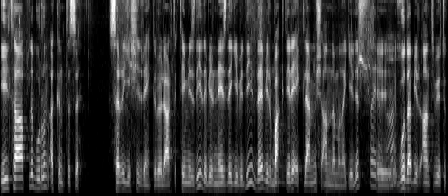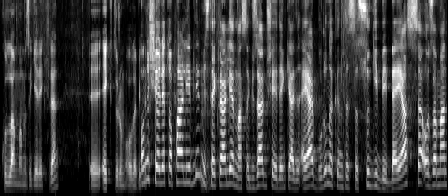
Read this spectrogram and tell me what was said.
iltihaplı burun akıntısı, sarı yeşil renkli böyle artık temiz değil de bir nezle gibi değil de bir bakteri eklenmiş anlamına gelir. Buyurunuz. Ee, bu da bir antibiyotik kullanmamızı gerektiren e, ek durum olabilir. Onu şöyle toparlayabilir miyiz? Tekrarlayalım aslında güzel bir şeye denk geldin. Eğer burun akıntısı su gibi beyazsa o zaman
